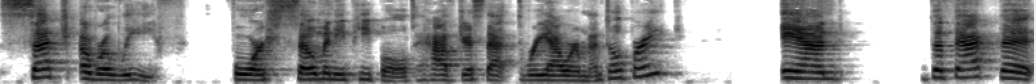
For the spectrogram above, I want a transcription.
such a relief for so many people to have just that three hour mental break. And the fact that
